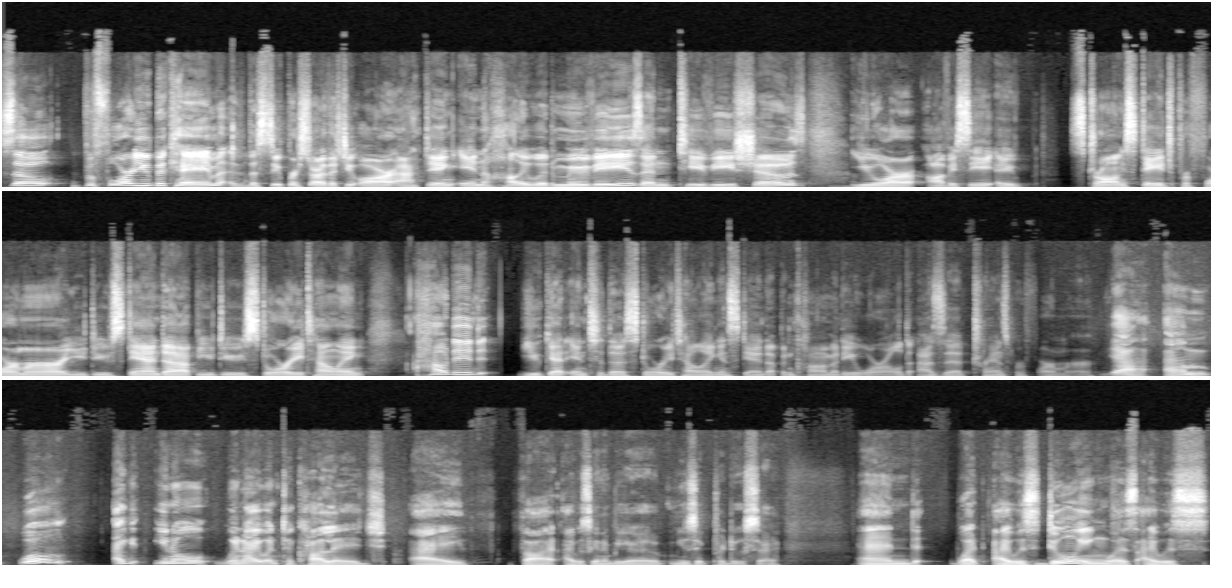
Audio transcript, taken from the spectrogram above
So, before you became the superstar that you are acting in Hollywood movies and TV shows, you are obviously a strong stage performer. You do stand up, you do storytelling. How did you get into the storytelling and stand up and comedy world as a trans performer? Yeah. Um. Well, I you know when I went to college, I thought I was going to be a music producer, and what I was doing was I was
